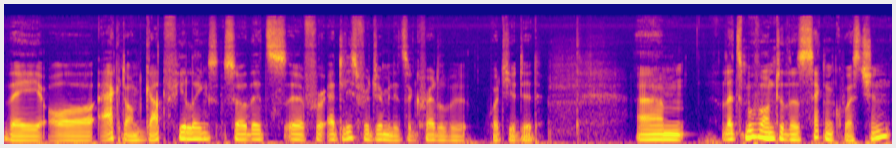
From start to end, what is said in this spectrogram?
they all act on gut feelings. So that's uh, for at least for Germany, it's incredible what you did. Um, let's move on to the second question.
